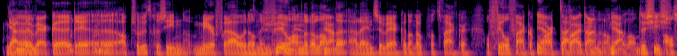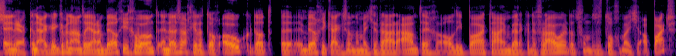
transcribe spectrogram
Ja, Ehm, er werken re- eh, absoluut gezien meer vrouwen dan in Veel andere ja. landen. Alleen ze werken dan ook wat vaker, of veel vaker Ja, part-time, dan in andere Ja, landen. precies. Als ze en, werken. Nou, ik heb een aantal jaar in België gewoond. En daar zag je dat toch ook. Dat eh, in België kijken ze dan een beetje raar aan tegen al die part-time werkende vrouwen. Dat vonden ze toch een beetje apart.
